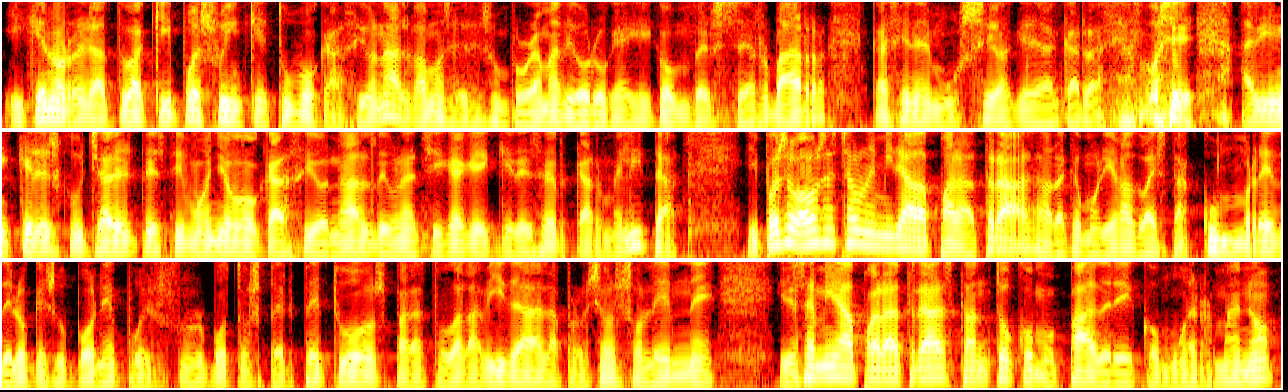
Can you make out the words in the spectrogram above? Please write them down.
y que nos relató aquí pues su inquietud vocacional. Vamos, es un programa de oro que hay que conservar casi en el museo aquí de la Encarnación. Pues si alguien quiere escuchar el testimonio vocacional de una chica que quiere ser carmelita. Y por eso vamos a echar una mirada para atrás, ahora que hemos llegado a esta cumbre de lo que supone pues unos votos perpetuos para toda la vida, la profesión solemne. Y en esa mirada para atrás, tanto como padre como hermano,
